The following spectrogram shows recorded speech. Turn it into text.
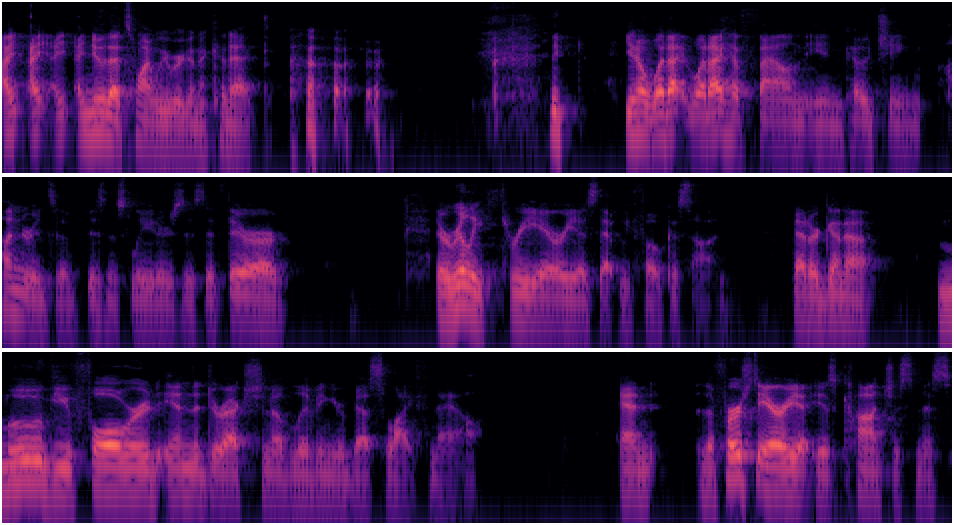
I I, I knew that's why we were going to connect. the, you know what I what I have found in coaching hundreds of business leaders is that there are there are really three areas that we focus on that are going to move you forward in the direction of living your best life now. And the first area is consciousness.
